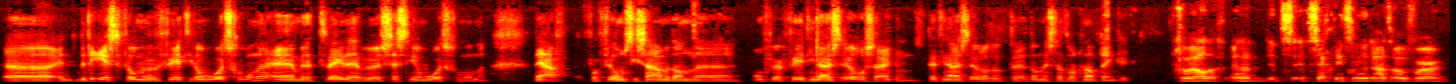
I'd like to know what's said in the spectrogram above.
eh, in- met de eerste film hebben we 14 awards gewonnen. En met de tweede hebben we 16 awards gewonnen. Nou ja, voor films die samen dan eh, ongeveer 14.000 euro zijn, 13.000 euro, dat, dan is dat wel knap, denk ik. Geweldig. En het, het zegt iets inderdaad over,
